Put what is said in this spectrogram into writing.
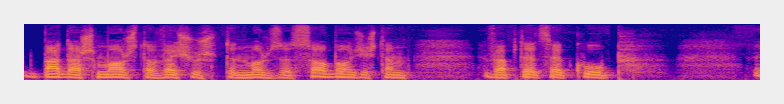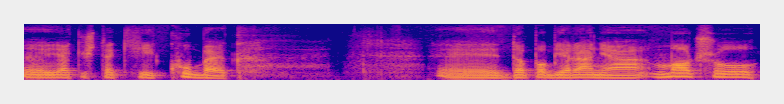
badasz mocz, to weź już ten mocz ze sobą, gdzieś tam w aptece kup y, jakiś taki kubek do pobierania moczu,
